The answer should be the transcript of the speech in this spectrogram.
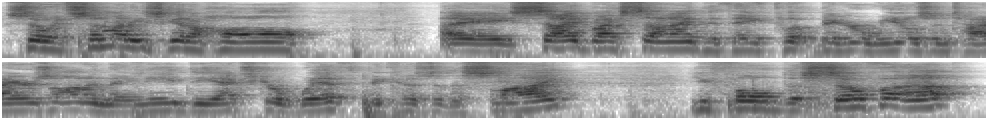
So if somebody's going to haul a side by side that they've put bigger wheels and tires on and they need the extra width because of the slide, you fold the sofa up,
